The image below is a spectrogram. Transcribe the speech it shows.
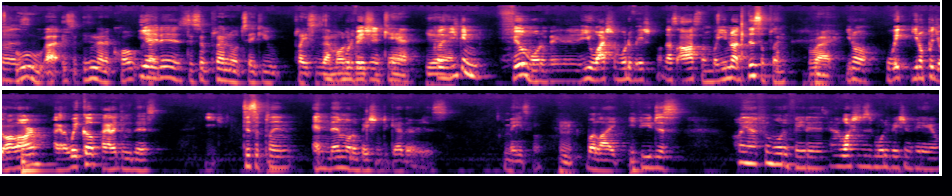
Ooh, uh, isn't, that a quote? Yeah, Like, it is. Discipline will take you places that motivation, can't. Yeah, Because you can feel motivated. You watch the motivation. That's awesome. But you're not disciplined. right. You don't wake. You don't put your alarm. I gotta wake up. I gotta do this. Discipline and then motivation together is amazing. Hmm. But like, if you just, oh yeah, I feel motivated. I watched this motivation video.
